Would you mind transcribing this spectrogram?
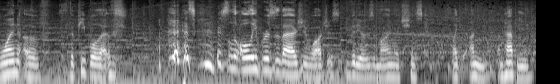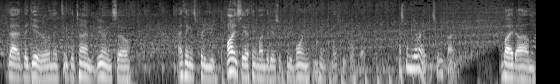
one of the people that it's, it's the only person that actually watches videos of mine, which is like I'm I'm happy that they do and they take the time doing so. I think it's pretty. Honestly, I think my videos are pretty boring compared to most people, but that's gonna be alright. It's gonna be fine. But um,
